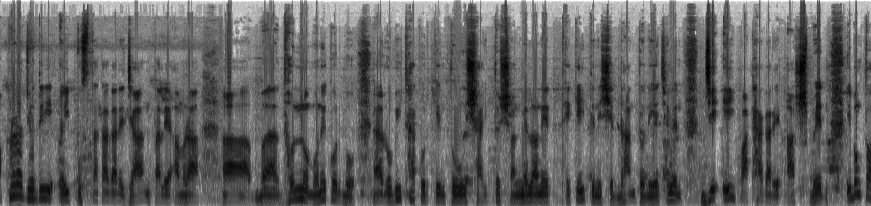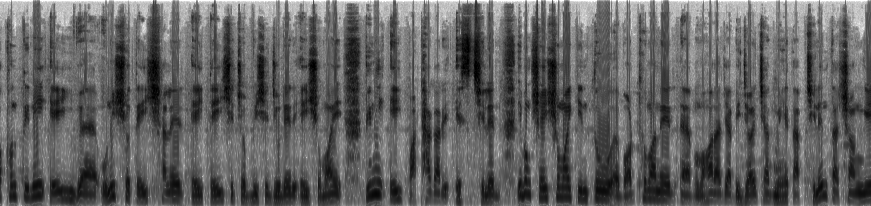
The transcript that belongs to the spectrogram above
আপনারা যদি এই পুস্তাকাগারে যান, তাহলে আমরা ধন্য মনে করব। রবি ঠাকুর কিন্তু সাহিত্য সম্মেলনের থেকেই তিনি সিদ্ধান্ত নিয়েছিলেন যে এই পাঠাগারে আসবেন। এবং তখন তিনি এই উনিশশো তেইশ সালের এই তেইশে, চব্বিশে জুনের এই সময়ে তিনি এই পাঠাগারে এসছিলেন। এবং সেই সময় কিন্তু বর্ধমানের মহারাজা বিজয়চাঁদ মেহতাব ছিলেন তার সঙ্গে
